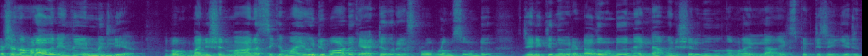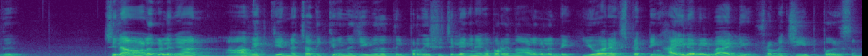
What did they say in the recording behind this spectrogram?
പക്ഷെ നമ്മൾ അതിനെയൊന്നും എണ്ണില്ല അപ്പം മനുഷ്യൻ മാനസികമായ ഒരുപാട് കാറ്റഗറി ഓഫ് പ്രോബ്ലംസ് കൊണ്ട് ജനിക്കുന്നവരുണ്ട്. അതുകൊണ്ട് തന്നെ എല്ലാ മനുഷ്യരിൽ നിന്നും നമ്മളെല്ലാം എക്സ്പെക്റ്റ് ചെയ്യരുത്. ചില ആളുകൾ ഞാൻ ആ വ്യക്തി എന്നെ ചതിക്കുമെന്ന് ജീവിതത്തിൽ പ്രതീക്ഷിച്ചില്ല എങ്ങനെയൊക്കെ പറയുന്ന ആളുകളുണ്ട്. You are expecting high level value from a cheap person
